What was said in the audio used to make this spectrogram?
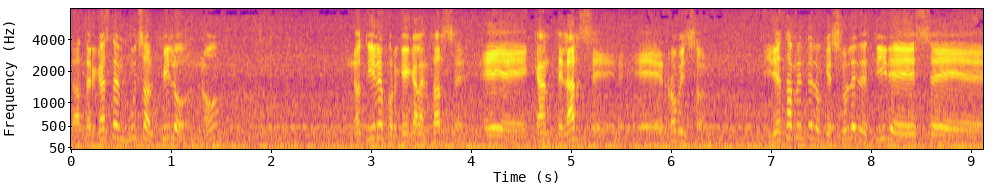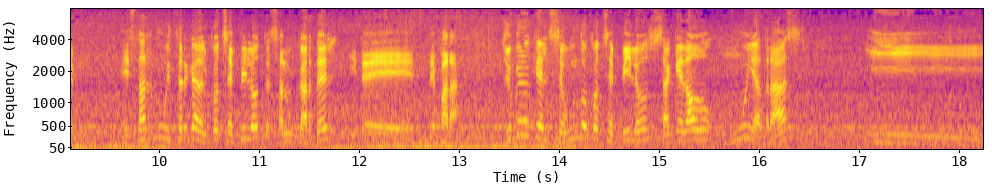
Te acercaste mucho al filo, ¿no? No tiene por qué calentarse. Eh, cancelarse, eh, Robinson. Directamente lo que suele decir es... Eh, estás muy cerca del coche pilot, te sale un cartel y te, te para. Yo creo que el segundo coche pilot se ha quedado muy atrás y,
